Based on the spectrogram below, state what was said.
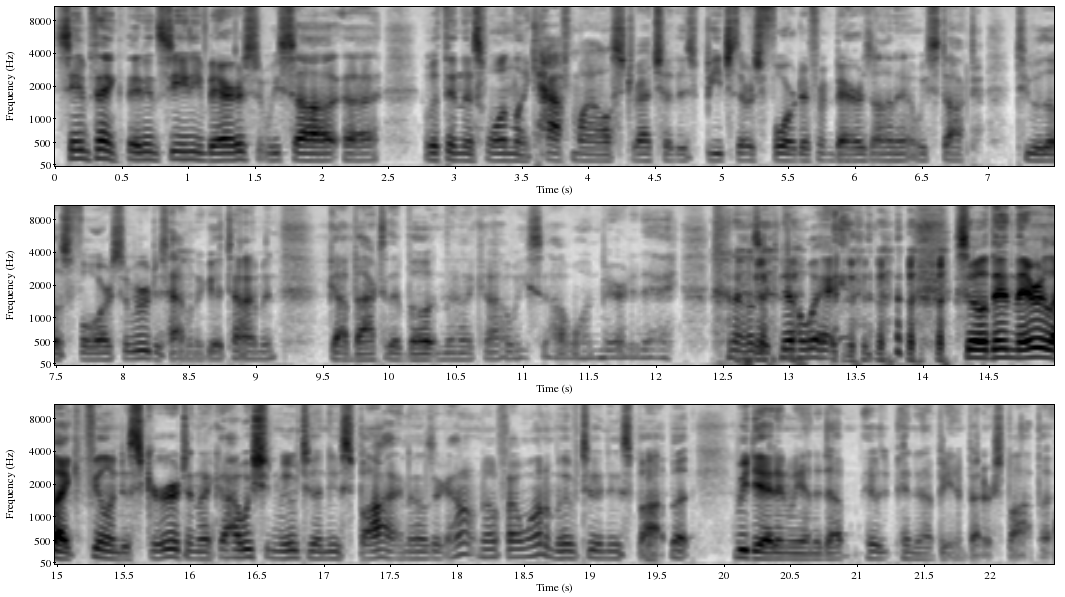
same thing. They didn't see any bears. We saw uh, within this one like half mile stretch of this beach, there was four different bears on it. And we stalked two of those four, so we were just having a good time. And got back to the boat, and they're like, "Oh, we saw one bear today," and I was like, "No way." so then they were like feeling discouraged and like, "Oh, we should move to a new spot." And I was like, "I don't know if I want to move to a new spot," but we did, and we ended up it ended up being a better spot. But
